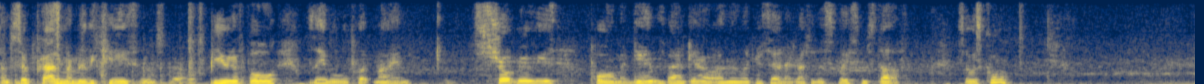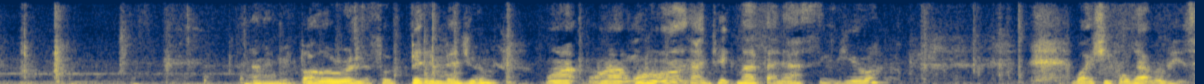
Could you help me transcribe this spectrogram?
I'm so proud of my movie case. It looks beautiful. I Was able to put my short movies, pull all my games back out, and then like I said, I got to display some stuff. So it was cool. And then we follow her in the forbidden bedroom. Wah, wah, wah, and I take my fat ass seat here. Why she pulls out movies.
